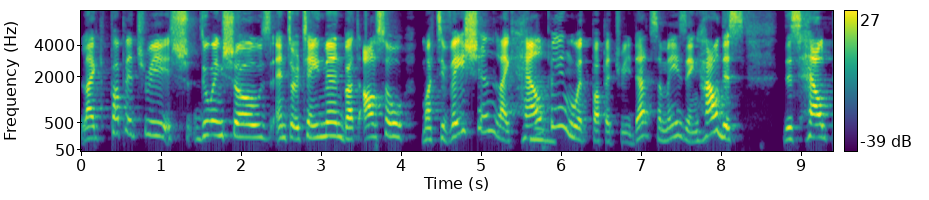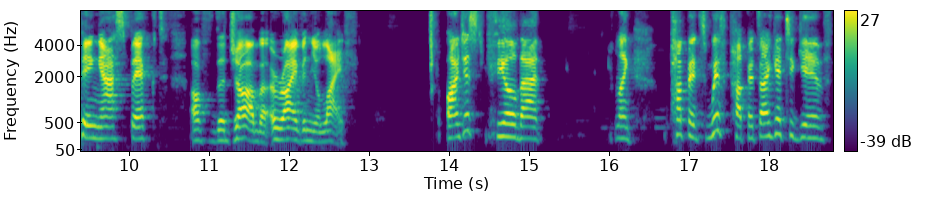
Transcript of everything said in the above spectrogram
Like puppetry sh- doing shows, entertainment, but also motivation, like hmm. helping mm. with puppetry. That's amazing. How this this helping aspect of the job arrive in your life? I just feel that like puppets with puppets, I get to give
